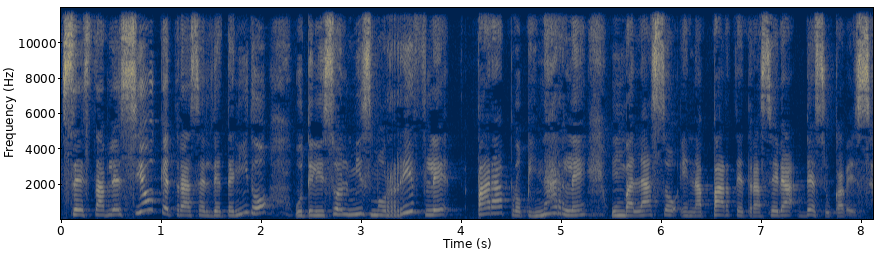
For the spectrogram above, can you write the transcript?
se estableció que tras el detenido utilizó el mismo rifle para propinarle un balazo en la parte trasera de su cabeza.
